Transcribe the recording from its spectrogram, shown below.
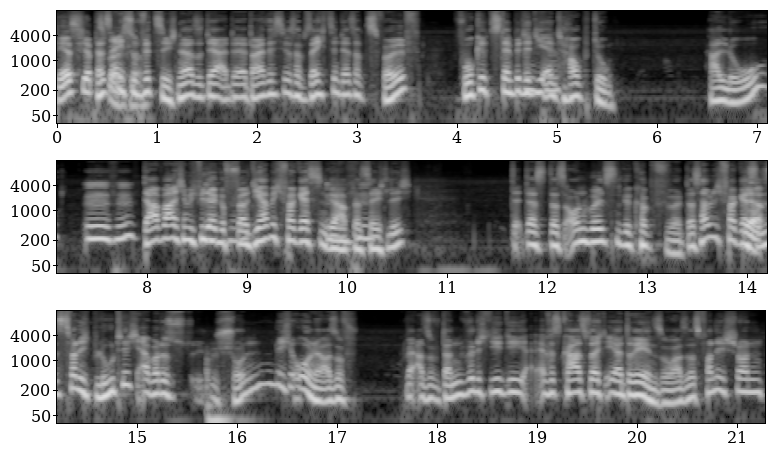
Der ist hier ab das 12. Das ist eigentlich ja. so witzig, ne? Also der, der 63 ist ab 16, der ist ab 12. Wo gibt's denn bitte mhm. die Enthauptung? Hallo? Mhm. Da war ich nämlich wieder mhm. gefallen. Die habe ich vergessen gehabt, mhm. tatsächlich. Dass, dass Owen Wilson geköpft wird. Das habe ich vergessen. Ja. Das ist zwar nicht blutig, aber das ist schon nicht ohne. Also, also dann würde ich die, die FSKs vielleicht eher drehen, so. Also das fand ich schon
